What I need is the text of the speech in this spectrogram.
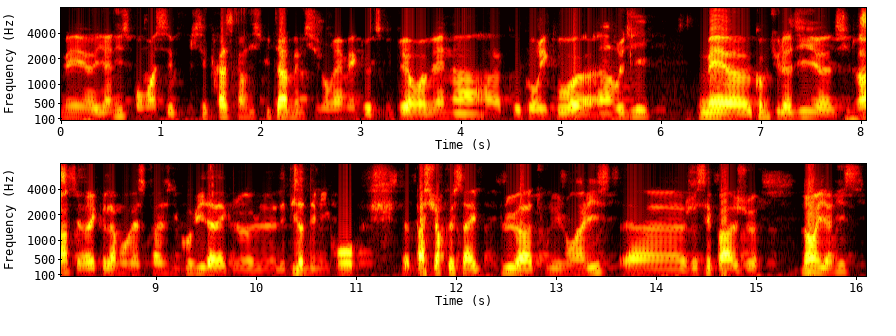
mais euh, Yanis pour moi c'est presque indiscutable, même si j'aurais aimé que le triplé revienne à, à Cocorico, euh, à Rudy. Mais euh, comme tu l'as dit, Sylvain, c'est vrai que la mauvaise presse du Covid avec l'épisode des micros, pas sûr que ça ait plu à tous les journalistes. Euh, je sais pas. Je non, Yanis,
